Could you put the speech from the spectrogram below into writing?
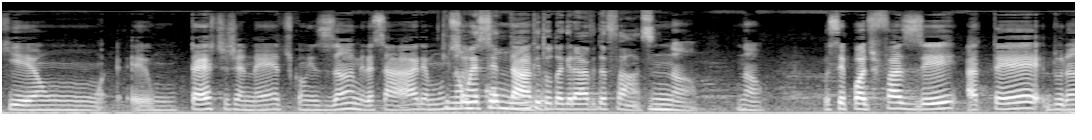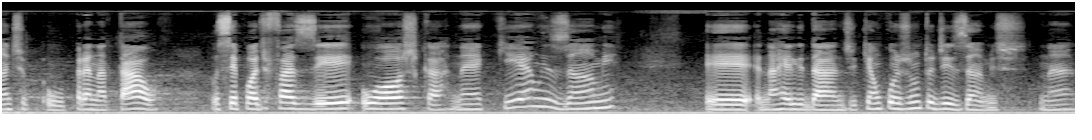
que é um, é um teste genético, é um exame dessa área muito Que não solicitado. é comum que toda grávida faça. Não, não. Você pode fazer até durante o pré-natal, você pode fazer o Oscar, né, que é um exame, é, na realidade, que é um conjunto de exames. Né?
